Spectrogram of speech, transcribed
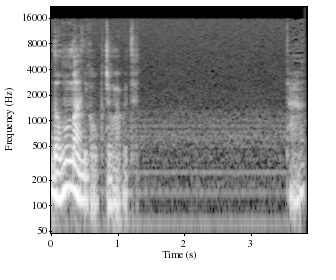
너무 많이 걱정하거든. 자,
